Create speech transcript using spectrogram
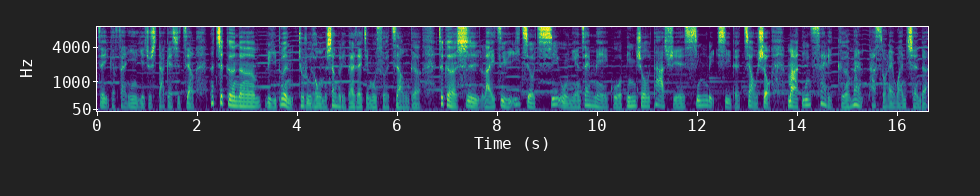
这一个反应也就是大概是这样。那这个呢，理论就如同我们上个礼拜在节目所讲的，这个是来自于一九。九七五年，在美国宾州大学心理系的教授马丁·塞里格曼，他所来完成的，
